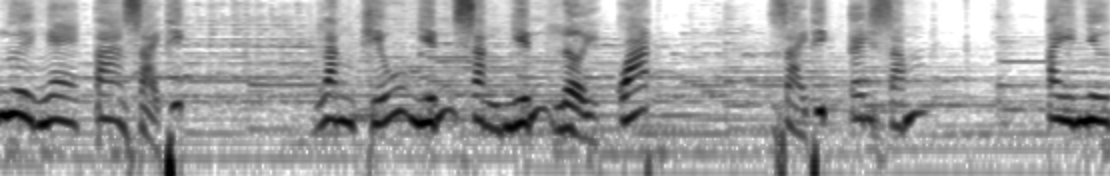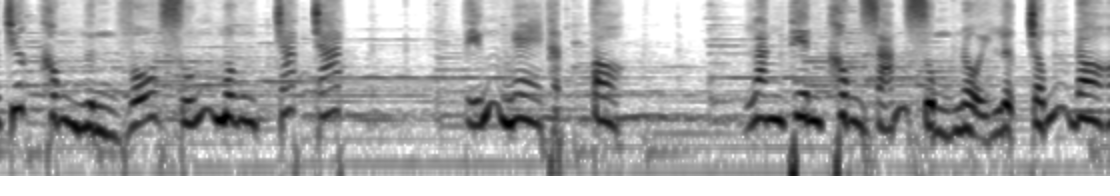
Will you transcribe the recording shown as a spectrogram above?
ngươi nghe ta giải thích. Lăng khiếu nghiến răng nghiến lời quát. Giải thích cái rắm Tay như trước không ngừng vỗ xuống mông chát chát. Tiếng nghe thật to. Lăng thiên không dám dùng nội lực chống đo.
